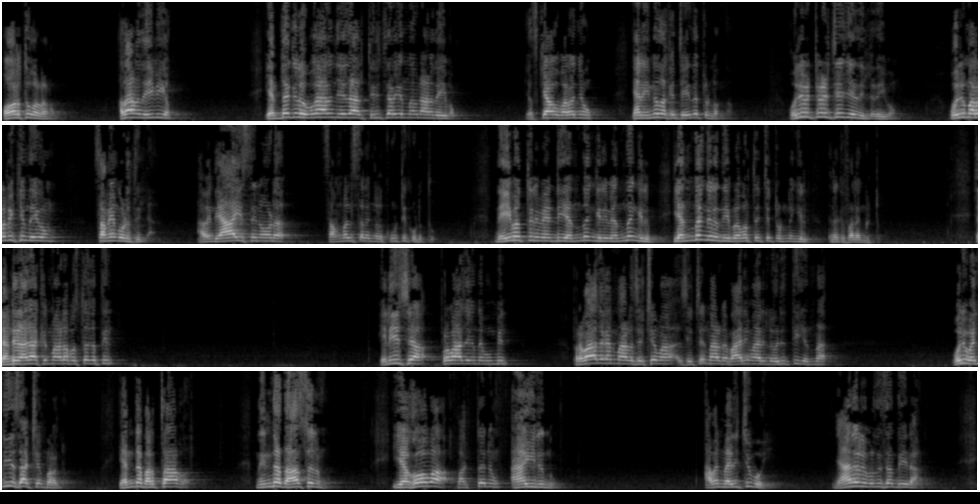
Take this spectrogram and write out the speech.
ഓർത്തുകൊള്ളണം. അതാണ് ദൈവികം. എന്തെങ്കിലും ഉപകാരം ചെയ്താൽ തിരിച്ചറിയുന്നവനാണ് ദൈവം. യസ്ക്യാവ് പറഞ്ഞു ഞാൻ ഇന്നതൊക്കെ ചെയ്തിട്ടുണ്ടെന്ന്. ഒരു വിട്ടുവീഴ്ചയും ചെയ്തില്ല ദൈവം. ഒരു മറവിക്കും ദൈവം സമയം കൊടുത്തില്ല. അവന്റെ ആയുസ്സിനോട് സംവത്സരങ്ങൾ കൂട്ടിക്കൊടുത്തു. ദൈവത്തിനു വേണ്ടി എന്തെങ്കിലും എന്തെങ്കിലും എന്തെങ്കിലും നീ പ്രവർത്തിച്ചിട്ടുണ്ടെങ്കിൽ നിനക്ക് ഫലം കിട്ടും. രണ്ട് രാജാക്കന്മാരുടെ പുസ്തകത്തിൽ എലീശ പ്രവാചകന്റെ മുമ്പിൽ പ്രവാചകന്മാരുടെ ശിഷ്യമാ ശിഷ്യന്മാരുടെ ഭാര്യമാരിൽ ഒരുത്തി എന്ന ഒരു വലിയ സാക്ഷ്യം പറഞ്ഞു. എന്റെ ഭർത്താവ് നിന്റെ ദാസനും യഹോവ ഭക്തനും ആയിരുന്നു. അവൻ മരിച്ചുപോയി. ഞാനൊരു പ്രതിസന്ധിയിലാണ്.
